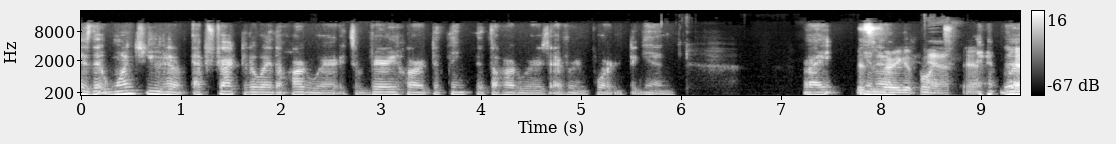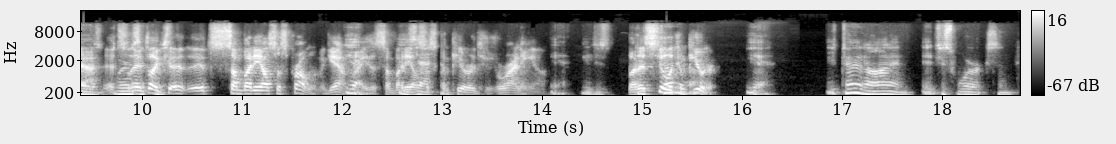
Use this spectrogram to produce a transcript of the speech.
is that once you have abstracted away the hardware, it's very hard to think that the hardware is ever important again. Right? That's You a very good point. Yeah. Yeah. Yeah, it's, whereas it's like uh, it's somebody else's problem again, Yeah, right? It's somebody else's exactly. computer that's running on, yeah, you just but you it's still a turn it computer. Yeah. You turn it on and it just works. And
